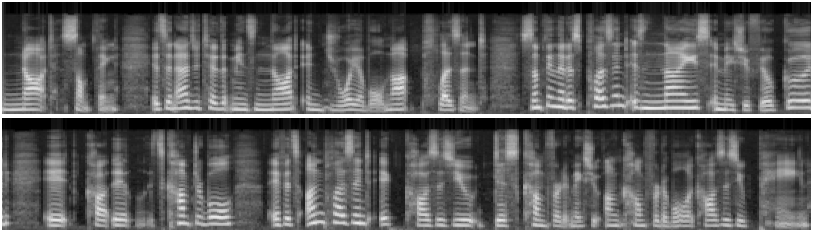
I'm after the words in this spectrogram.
not something. It's an adjective that means not enjoyable, not pleasant. Something that is pleasant is nice, it makes you feel good, it, it it's comfortable. If it's unpleasant, it causes you discomfort, it makes you uncomfortable, it causes you pain.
